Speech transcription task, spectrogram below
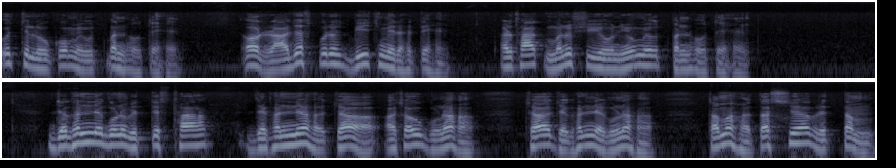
उच्च लोकों में उत्पन्न होते हैं और राजस पुरुष बीच में रहते हैं, अर्थात मनुष्य योनियों में उत्पन्न होते हैं। जघन्य गुण वित्तिस्था जघन्य असौ गुण, च जघन्य गुण तम तस्य वृत्तम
